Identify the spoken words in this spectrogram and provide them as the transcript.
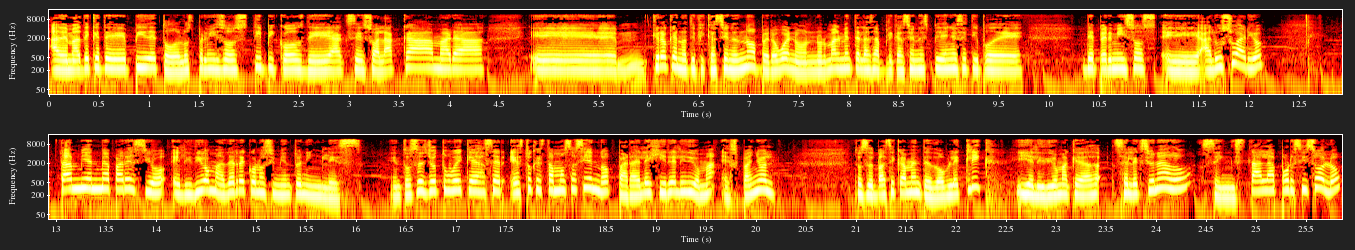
Además de que te pide todos los permisos típicos de acceso a la cámara, eh, creo que notificaciones no, pero bueno, normalmente las aplicaciones piden ese tipo de, permisos eh, al usuario. También me apareció el idioma de reconocimiento en inglés. Entonces yo tuve que hacer esto que estamos haciendo para elegir el idioma español. Entonces básicamente doble clic y el idioma queda seleccionado, se instala por sí solo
